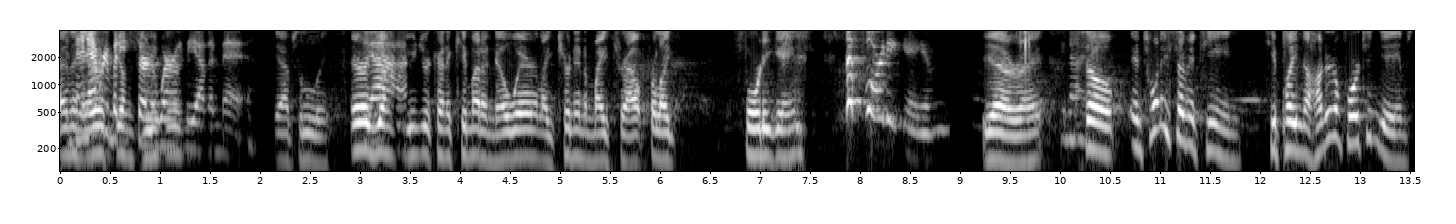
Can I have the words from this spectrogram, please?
and, and then, then everybody Young started Jr. wearing the oven mitt. Yeah, absolutely. Eric Yeah. Young Jr. kind of came out of nowhere and like turned into Mike Trout for like 40 games. 40 games. Yeah, right. You know? So in 2017, he played in 114 games.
